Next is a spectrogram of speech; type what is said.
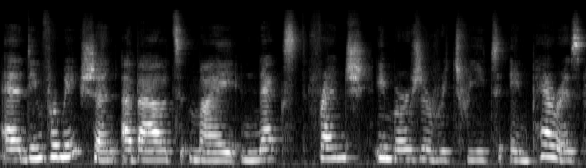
and information about my next French immersion retreat in Paris,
